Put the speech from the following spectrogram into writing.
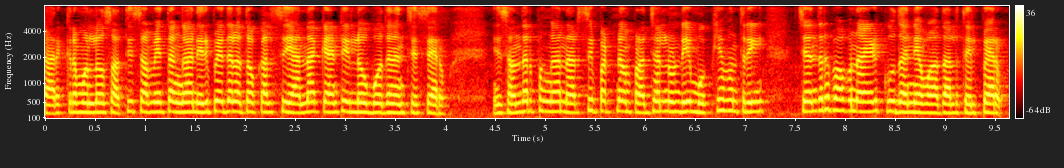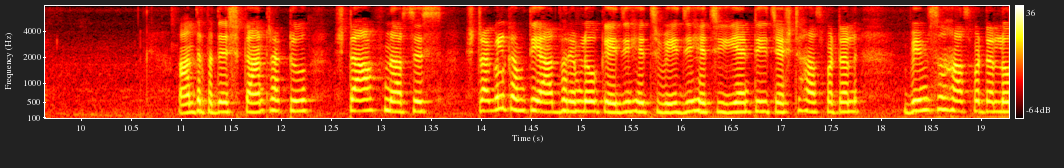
కార్యక్రమంలో సతీ సమేతంగా నిరుపేదలతో కలిసి అన్న క్యాంటీన్లో భోజనం చేశారు. ఈ సందర్భంగా నర్సీపట్నం ప్రజల నుండి ముఖ్యమంత్రి చంద్రబాబు నాయుడుకు ధన్యవాదాలు తెలిపారు. Andhra Pradesh contract staff nurses struggle committee ఆధ్వర్యంలో KGH VGH ENT chest hospital VIMS హాస్పిటల్లో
